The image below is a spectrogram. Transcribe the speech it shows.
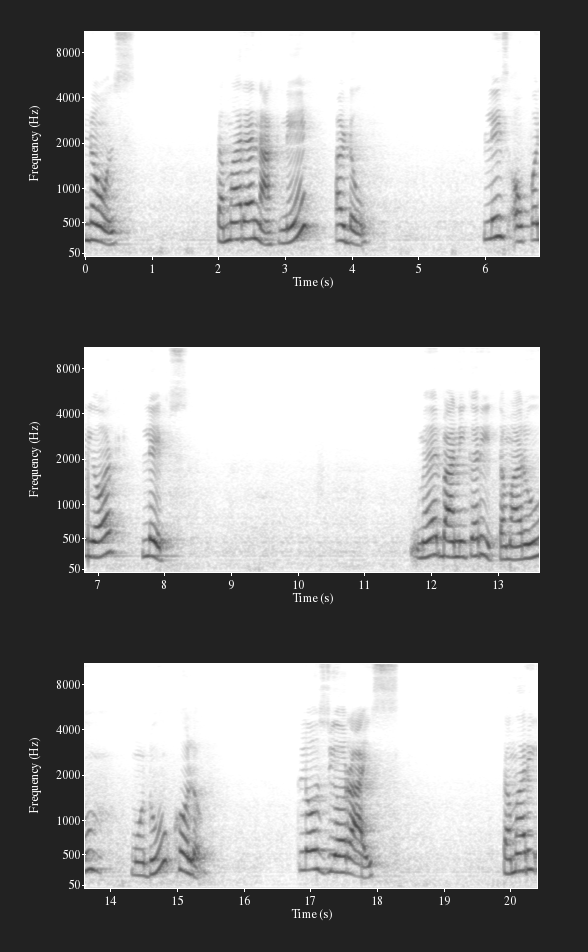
નોઝ તમારા નાકને અડો. પ્લીઝ ઓપન યોર લિપ્સ મહેરબાની કરી તમારું મોઢું ખોલો. ક્લોઝ યોર આઈસ તમારી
